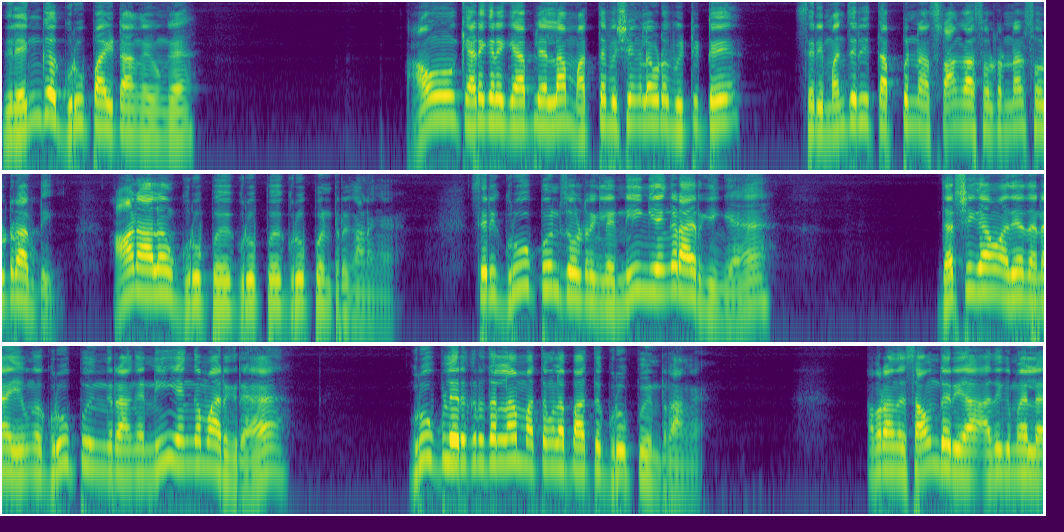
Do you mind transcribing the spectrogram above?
இதில் எங்கே குரூப் ஆகிட்டாங்க இவங்க? அவன் கிடைக்கிற கேப்ல எல்லாம் மற்ற விஷயங்களோட கூட விட்டுட்டு சரி மஞ்சரி தப்புன்னு நான் ஸ்ட்ராங்காக சொல்கிறேன்னா சொல்கிறா அப்படி. ஆனாலும் குரூப்பு குரூப்பு குரூப்புன்னு இருக்கானுங்க சரி குரூப்புன்னு சொல்கிறீங்களே நீங்கள் எங்கடா இருக்கீங்க? தர்ஷிகாவும் அதே தானே இவங்க குரூப்புங்கிறாங்க நீ எங்கம்மா இருக்கிற? குரூப்பில் இருக்கிறதெல்லாம் மற்றவங்கள பார்த்து குரூப்புன்றாங்க அப்புறம் அந்த சௌந்தர்யா அதுக்கு மேலே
